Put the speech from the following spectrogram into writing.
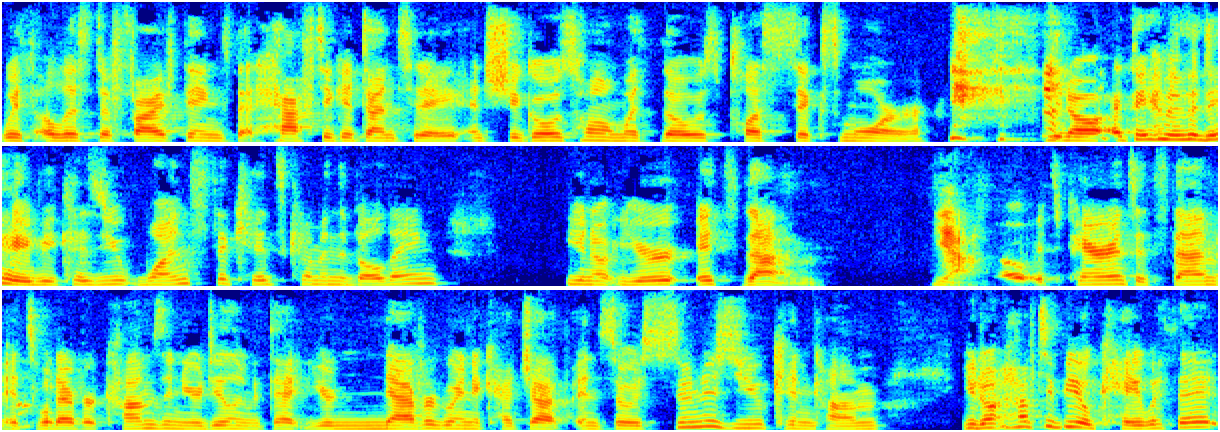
with a list of five things that have to get done today and she goes home with those plus six more you know at the end of the day because you once the kids come in the building you know you're it's them yeah. You know, it's parents, it's them, it's whatever comes and you're dealing with that. You're never going to catch up. And so as soon as you can come, you don't have to be okay with it,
